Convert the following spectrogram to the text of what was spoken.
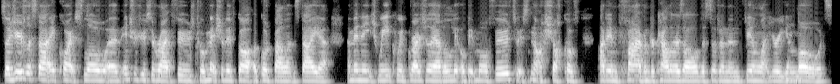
So I usually start it quite slow, um, introduce the right foods to them, make sure they've got a good balanced diet. And then each week we gradually add a little bit more food. So it's not a shock of adding 500 calories all of a sudden and feeling like you're eating mm. loads.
